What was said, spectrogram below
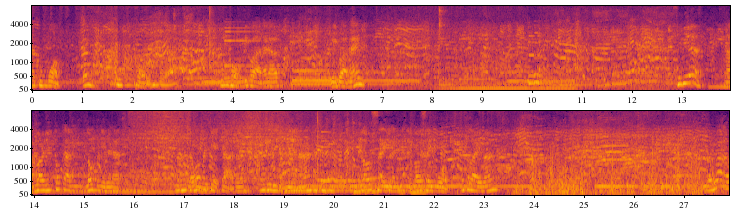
มาคลุมหมวกเอ้ยคลุมผมหัวคลุมผมดีกว่านะครับ ดีกว่าไหมพี่เบียร์ถามเรายังต้องการร่มมันนี้ไหมฮะ แต่ว่ามันเกะกะนะ น่าจะดีกับเมียนะ เราใส่เราใส่หมวกไม่เป็นไรมั้งเราว่าเอา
